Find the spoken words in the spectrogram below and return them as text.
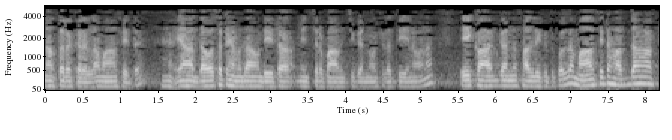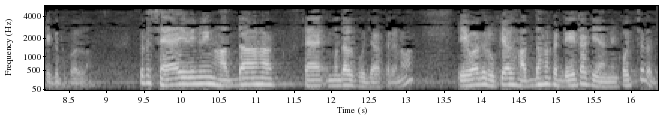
නතර කරලා මාසෙට එයා දවසට හැමදාම data මෙච්චර පාවිච්චි කරනවා කියලා තියෙනවනම් ඒ කාඩ් ගන්න සල්ලි එකතු කරලා මාසෙට 7000ක් එකතු කරලා. ඒකට සෑය වෙනුවෙන් 7000ක් මුදල් පූජා කරනවා. ඒ වගේ රුපියල් 7000ක data කියන්නේ කොච්චරද?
